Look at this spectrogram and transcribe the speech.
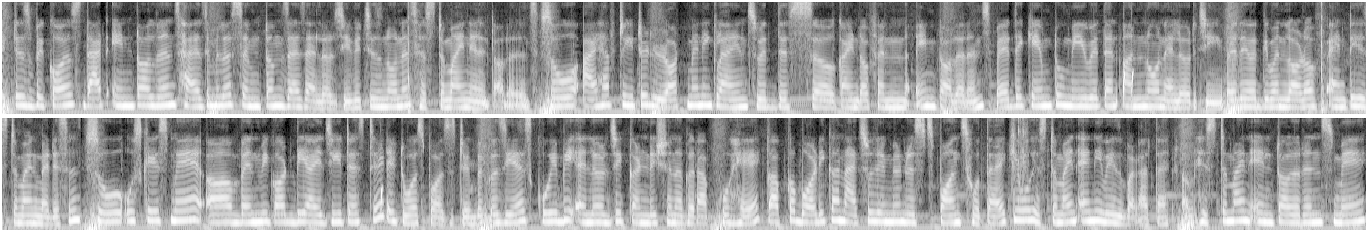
it is because that intolerance has similar symptoms as allergy which is known as histamine intolerance so I have treated lot many clients with this kind of an intolerance where they came to me with an unknown allergy where they given lot of anti histamine medicine so उस केस में when we got the I G tested it was positive because yes कोई भी एलर्जिक कंडीशन अगर आपको है तो आपका बॉडी का नेचुरल इम्यून रिस्पॉन्स होता है कि वो हिस्टामाइन एनीवेज बढ़ाता है। अब हिस्टामाइन इंटॉलरेंस में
